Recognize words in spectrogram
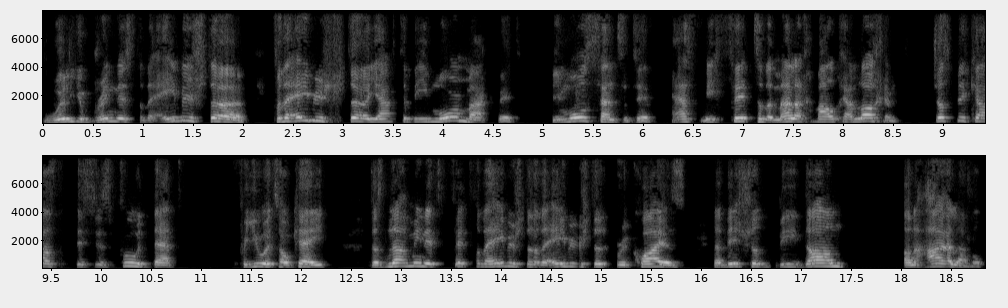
Will you bring this to the Abishter? For the Abishter, you have to be more makbid, be more sensitive, it has to be fit to the Melech Malchem Lochem. Just because this is food that for you it's okay, does not mean it's fit for the Abishter. The Abishter requires that this should be done on a higher level.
